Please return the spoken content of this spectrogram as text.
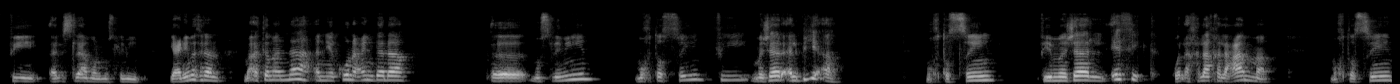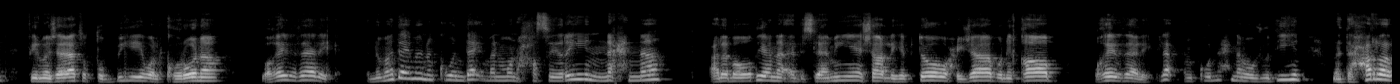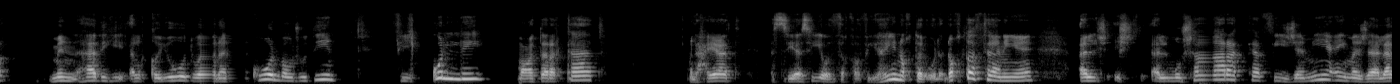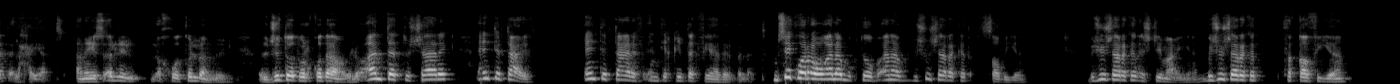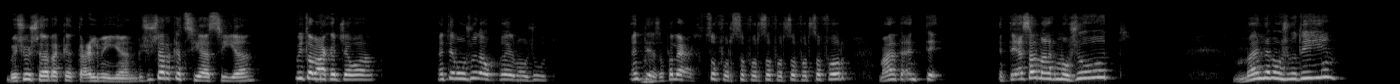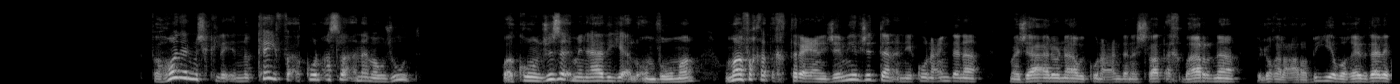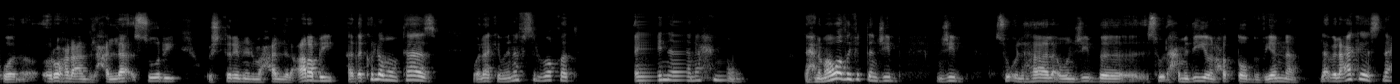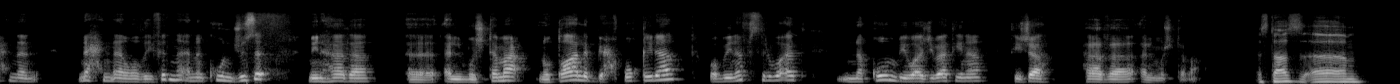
في الإسلام والمسلمين. يعني مثلا ما أتمناه أن يكون عندنا آه، مسلمين مختصين في مجال البيئة. مختصين في مجال الإيثيك والأخلاق العامة مختصين في المجالات الطبية والكورونا وغير ذلك. انه ما دائما نكون دائما منحصرين نحن على مواضيعنا الإسلامية شارلي هيبتو وحجاب ونقاب وغير ذلك. لا نكون نحن موجودين ونتحرر من هذه القيود ونكون موجودين في كل معتركات الحياة السياسية والثقافية. هي النقطة الأولى. النقطة الثانية المشاركة في جميع مجالات الحياة. أنا يسألني الأخوة كلهم الجدد والقدامى أنت تشارك أنت بتعرف أنت بتعرف انت قيمتك في هذا البلد. امسك ورقه وقلم مكتوب أنا بشو شاركت اقتصاديا؟ بشو شاركت اجتماعيا؟ بشو شاركت ثقافيا؟ بشو شاركت علميا؟ بشو شاركت سياسيا؟ بيطلع معك الجواب. أنت موجود أو غير موجود. أنت إذا طلع صفر صفر صفر صفر صفر معناتها أنت انت أصلا مانك موجود ما لنا موجودين. فهون المشكلة إنه كيف أكون أصلا أنا موجود وأكون جزء من هذه الانظومه وما فقط أخترع يعني جميل جدا أن يكون عندنا مجالنا ويكون عندنا نشرات أخبارنا باللغة العربية وغير ذلك وأروح لعند الحلاق السوري وأشتري من المحل العربي. هذا كله ممتاز ولكن بنفس الوقت أين نحن؟ نحن ما وظيفتنا نجيب نجيب سوق الهال أو نجيب سوق الحمديه ونحطه بفيينا. لا بالعكس نحن نحن وظيفتنا أن نكون جزء من هذا آه، المجتمع. نطالب بحقوقنا وبنفس الوقت نقوم بواجباتنا تجاه هذا المجتمع. أستاذ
